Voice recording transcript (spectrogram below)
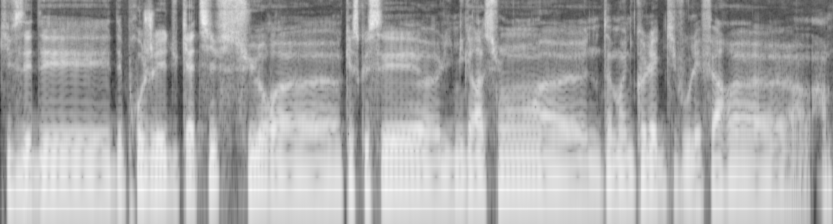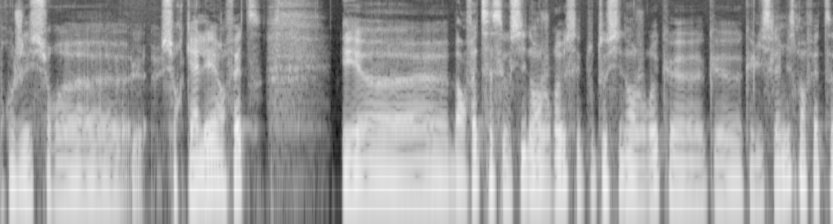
qui faisait des, des projets éducatifs sur euh, qu'est-ce que c'est euh, l'immigration, euh, notamment une collègue qui voulait faire un projet sur, sur Calais en fait. Et bah en fait, ça c'est aussi dangereux, c'est tout aussi dangereux que, que l'islamisme en fait.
